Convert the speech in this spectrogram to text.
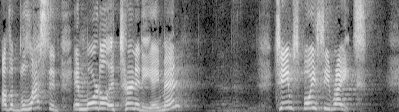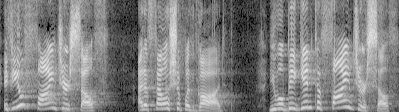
of a blessed, immortal eternity. Amen? James Boice writes If you find yourself at a fellowship with God, you will begin to find yourself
